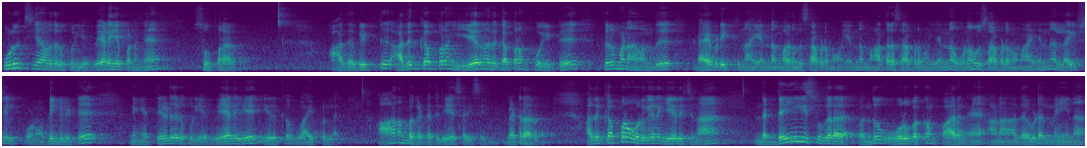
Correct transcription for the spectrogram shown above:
குளிர்ச்சியாவதற்குரிய வேலையை பண்ணுங்கள் சூப்பராக இருக்கும். அதை விட்டு அதுக்கப்புறம் ஏறினதுக்கப்புறம் போயிட்டு திரும்ப நான் வந்து டயபடிக்கு நான் என்ன மருந்து சாப்பிடணும் என்ன மாத்திரை சாப்பிடணும் என்ன உணவு சாப்பிடணும் நான் என்ன லைஃப் ஸ்டைல் போகணும் அப்படின்னு சொல்லிட்டு நீங்கள் தேடுதலுக்குரிய வேலையே இருக்க வாய்ப்பில்லை. ஆரம்ப கட்டத்திலேயே சரி செய்யுங்க பெட்டராக இருக்கும். அதுக்கப்புறம் ஒரு வேளை ஏறிச்சுன்னா இந்த டெய்லி சுகரை வந்து ஒரு பக்கம் பாருங்கள் ஆனால் அதை விட மெயினாக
